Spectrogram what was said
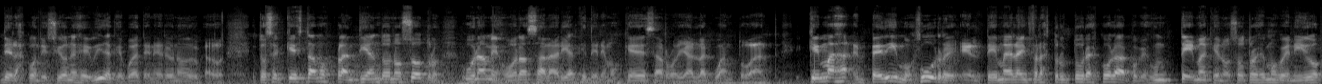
de las condiciones de vida que pueda tener un educador. Entonces, ¿qué estamos planteando nosotros? Una mejora salarial que tenemos que desarrollarla cuanto antes. ¿Qué más pedimos? Ocurre el tema de la infraestructura escolar, porque es un tema que nosotros hemos venido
